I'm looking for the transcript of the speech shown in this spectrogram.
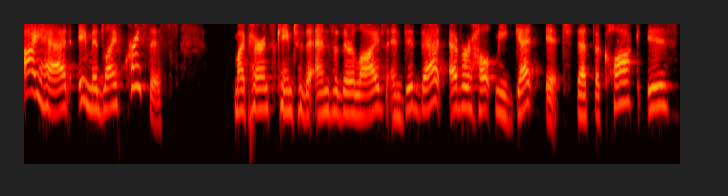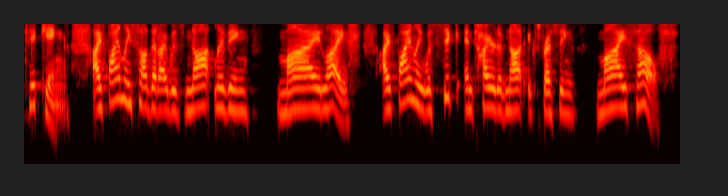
I had a midlife crisis. My parents came to the ends of their lives, and did that ever help me get it that the clock is ticking? I finally saw that I was not living my life. I finally was sick and tired of not expressing myself.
